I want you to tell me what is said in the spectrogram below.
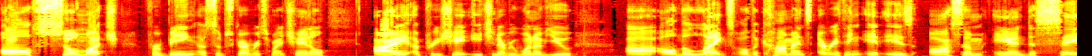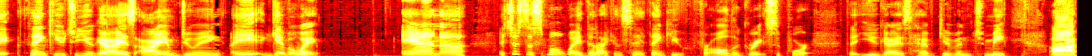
all so much for being a subscriber to my channel. I appreciate each and every one of you. Uh, all the likes, all the comments, everything. It is awesome. And to say thank you to you guys, I am doing a giveaway. And uh, it's just a small way that I can say thank you for all the great support that you guys have given to me. Uh,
